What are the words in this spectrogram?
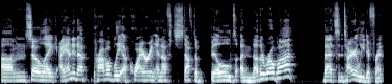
Um, so like I ended up probably acquiring enough stuff to build another robot that's entirely different.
